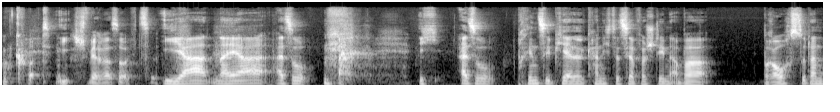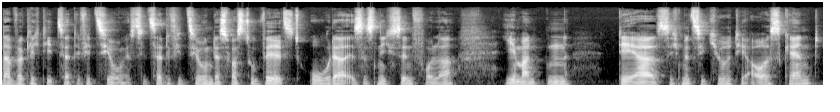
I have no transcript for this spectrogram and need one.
oh Gott, schwerer Seufzer. Ja, naja, also ich, also prinzipiell kann ich das ja verstehen, aber brauchst du dann da wirklich die Zertifizierung? Ist die Zertifizierung das, was du willst? Oder ist es nicht sinnvoller, jemanden, der sich mit Security auskennt,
